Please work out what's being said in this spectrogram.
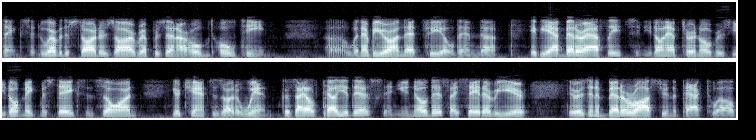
thinks. And whoever the starters are, represent our whole whole team. Uh, whenever you're on that field, and uh, if you have better athletes and you don't have turnovers, you don't make mistakes, and so on, your chances are to win. Because I'll tell you this, and you know this, I say it every year: there isn't a better roster in the Pac-12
